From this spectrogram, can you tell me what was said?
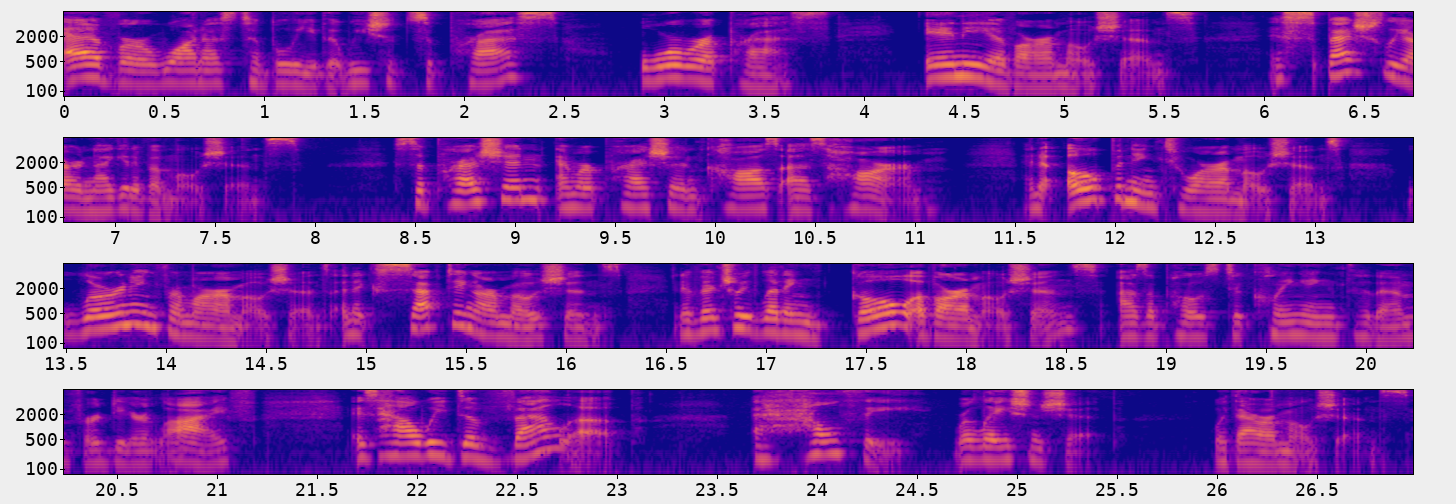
ever want us to believe that we should suppress or repress any of our emotions, especially our negative emotions. Suppression and repression cause us harm, and opening to our emotions learning from our emotions and accepting our emotions and eventually letting go of our emotions as opposed to clinging to them for dear life is how we develop a healthy relationship with our emotions.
